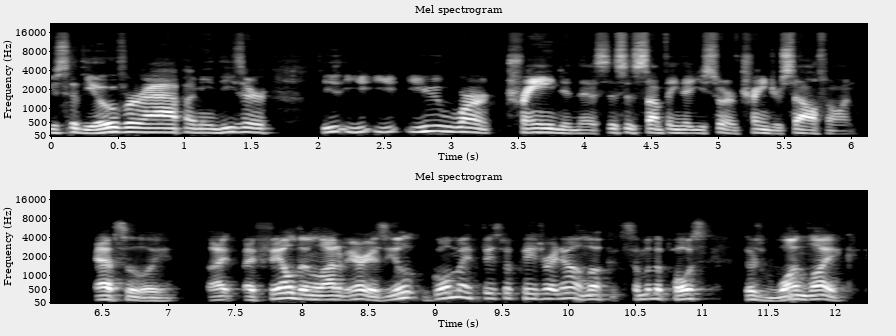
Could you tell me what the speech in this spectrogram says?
you said the over app. I mean, these are you, you you weren't trained in this. This is something that you sort of trained yourself on. Absolutely. I, I failed in a lot of areas. You'll go on my Facebook page right now and look some of the posts. There's one like.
